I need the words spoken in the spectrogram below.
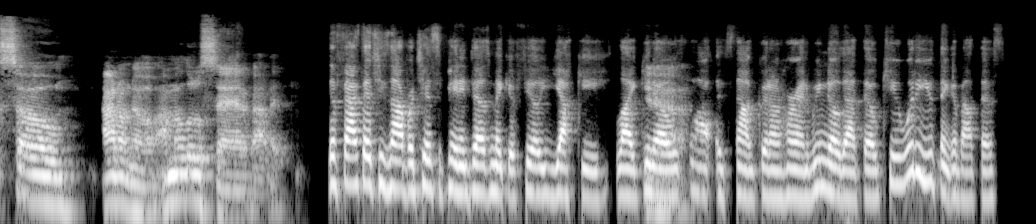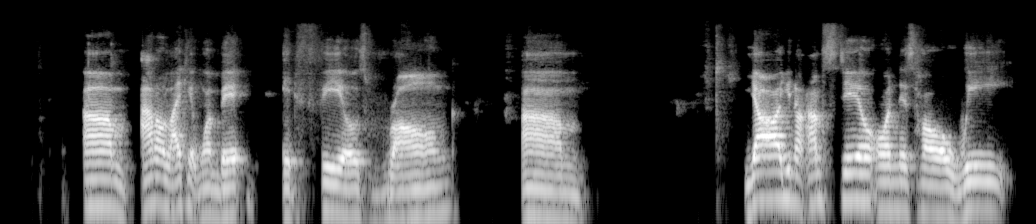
so I don't know. I'm a little sad about it. The fact that she's not participating does make it feel yucky. Like, you know, it's not it's not good on her end. We know that though. Q, what do you think about this? Um, I don't like it one bit. It feels wrong. Um, y'all, you know, I'm still on this whole we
